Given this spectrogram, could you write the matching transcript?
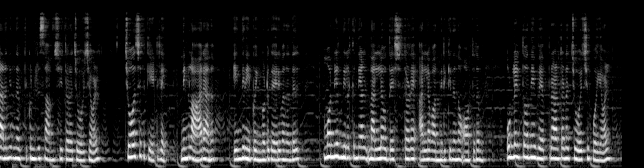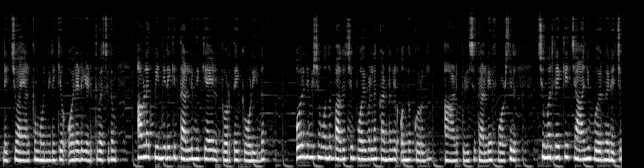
തടഞ്ഞു നിർത്തിക്കൊണ്ടൊരു സംശയത്തോടെ ചോദിച്ചവൾ ചോദിച്ചത് കേട്ടില്ലേ? നിങ്ങൾ ആരാണ്? എന്തിനാ ഇപ്പോൾ ഇങ്ങോട്ട് കയറി വന്നത്? മുന്നിൽ നിൽക്കുന്നയാൾ നല്ല ഉദ്ദേശത്തോടെ അല്ല വന്നിരിക്കുന്നതെന്ന് ഓർത്തതും ഉള്ളിൽ തോന്നിയ വെപ്രാളത്തോടെ ചോദിച്ചു പോയി അവൾ ലച്ചു അയാൾക്ക് മുന്നിലേക്ക് ഒരടി എടുത്തു വെച്ചതും അവളെ പിന്നിലേക്ക് തള്ളി നീക്കി പുറത്തേക്ക് ഓടിയിരുന്നു. ഒരു നിമിഷം ഒന്ന് പകച്ചു പോയവളുടെ കണ്ണുകൾ ഒന്ന് കുറുകി ആളി പിടിച്ചു തള്ളിയ ഫോഴ്സിൽ ചുമരിലേക്ക് ചാഞ്ഞു പോയിരുന്നു രജു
